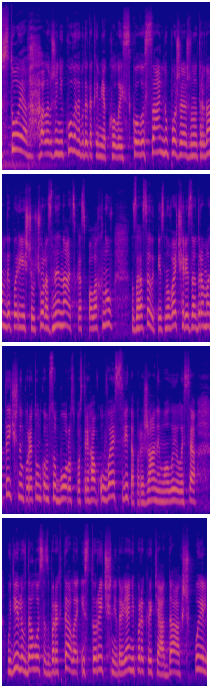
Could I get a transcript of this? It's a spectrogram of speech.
стояв, але вже ніколи не буде таким, як колись. Колосальну пожежу Нотр-Дам де Парі, що вчора зненацька спалахнув, загасили пізно ввечері. За драматичним порятунком собору спостерігав увесь світ, а парижани молилися. Будівлю вдалося зберегти, але історичні дерев'яні перекриття, дах, шпиль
